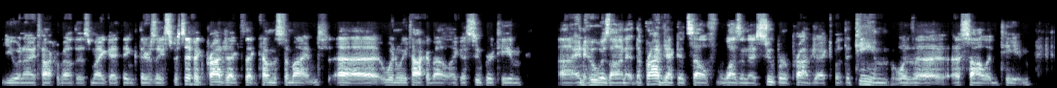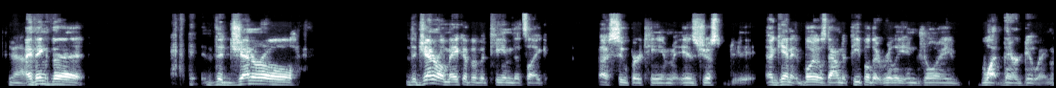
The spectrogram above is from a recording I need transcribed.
you and I talk about this, Mike, I think there's a specific project that comes to mind uh, when we talk about like a super team uh, and who was on it. The project itself wasn't a super project, but the team was a, a solid team. Yeah. I think the the general the general makeup of a team that's like a super team is just again it boils down to people that really enjoy what they're doing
